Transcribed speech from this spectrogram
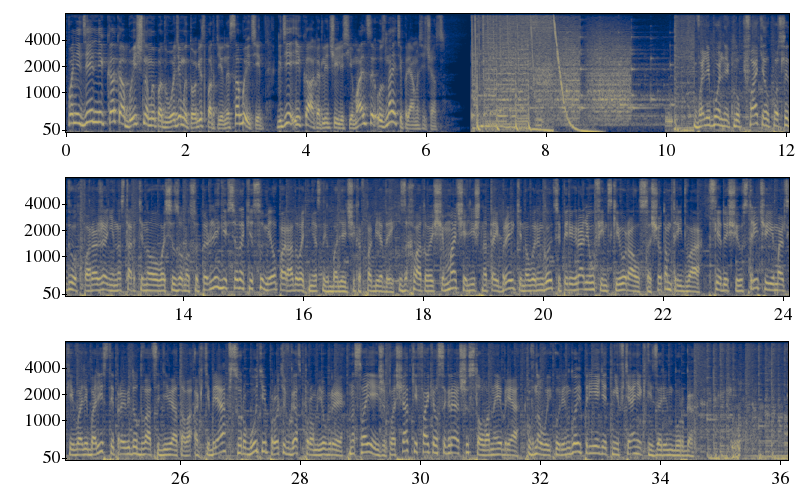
В понедельник, как обычно, мы подводим итоги спортивных событий. Где и как отличились ямальцы, узнаете прямо сейчас. Волейбольный клуб «Факел» после двух поражений на старте нового сезона Суперлиги все-таки сумел порадовать местных болельщиков победой. В захватывающем матче лишь на тайбрейке новоренгойцы переиграли Уфимский Урал со счетом 3-2. Следующую встречу ямальские волейболисты проведут 29 октября в Сургуте против «Газпром Югры». На своей же площадке «Факел» сыграет 6 ноября. В Новый Уренгой приедет нефтяник из Оренбурга.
